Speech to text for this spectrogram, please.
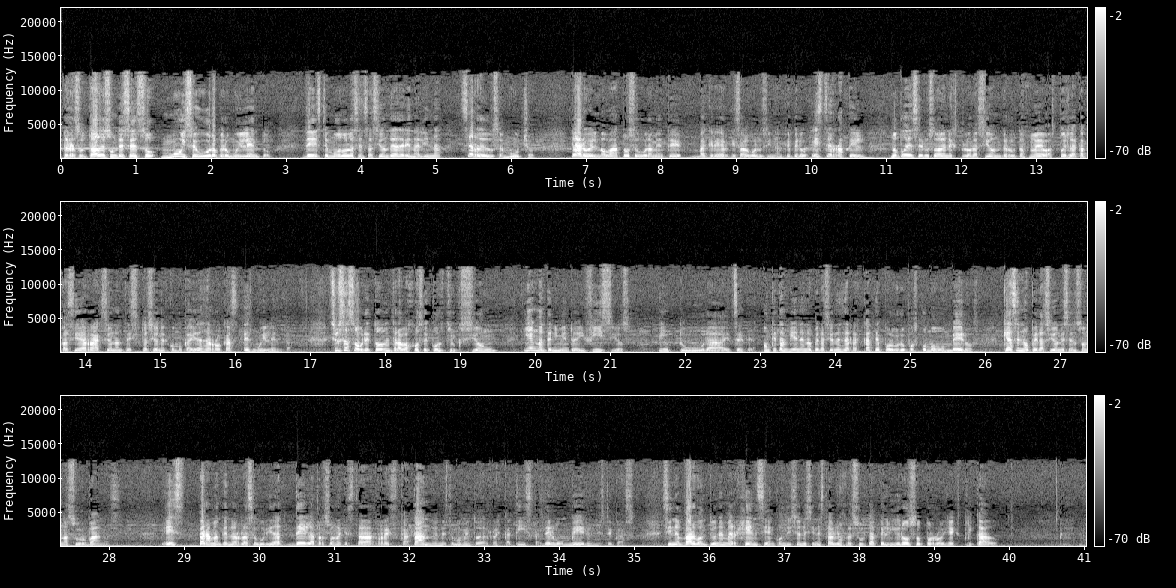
El resultado es un descenso muy seguro pero muy lento. De este modo la sensación de adrenalina se reduce mucho. Claro, el novato seguramente va a creer que es algo alucinante, pero este rapel no puede ser usado en exploración de rutas nuevas, pues la capacidad de reacción ante situaciones como caídas de rocas es muy lenta. Se usa sobre todo en trabajos de construcción y en mantenimiento de edificios, pintura, etc. Aunque también en operaciones de rescate por grupos como bomberos, que hacen operaciones en zonas urbanas es para mantener la seguridad de la persona que está rescatando en este momento, del rescatista, del bombero en este caso. Sin embargo, ante una emergencia en condiciones inestables resulta peligroso por lo ya explicado.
